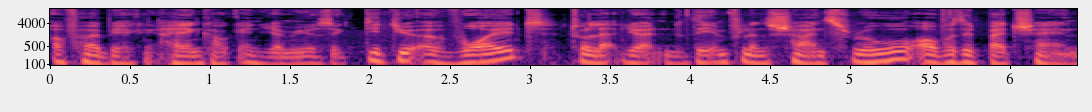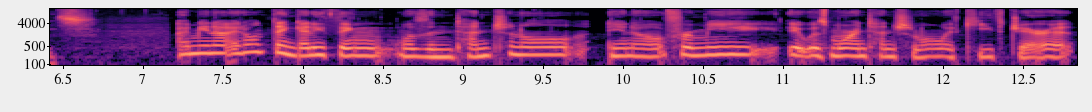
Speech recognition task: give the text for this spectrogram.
of Herbie Hancock in your music. Did you avoid to let your, the influence shine through, or was it by chance? I mean, I don't think anything was intentional. You know, for me, it was more intentional with Keith Jarrett,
